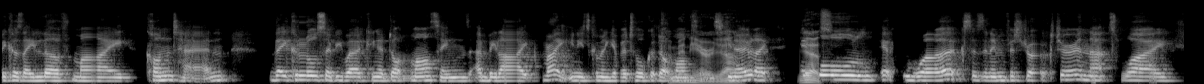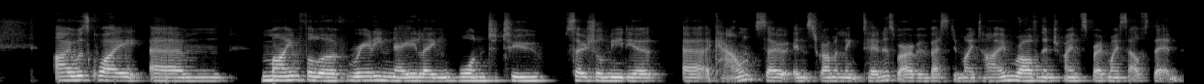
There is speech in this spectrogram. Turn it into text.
because they love my content they could also be working at Doc Martens and be like, right, you need to come and give a talk at Doc come Martens. Here, yeah. You know, like yes. it all it works as an infrastructure, and that's why I was quite um, mindful of really nailing one to two social media uh, account. So Instagram and LinkedIn is where I've invested my time rather than try and spread myself thin.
